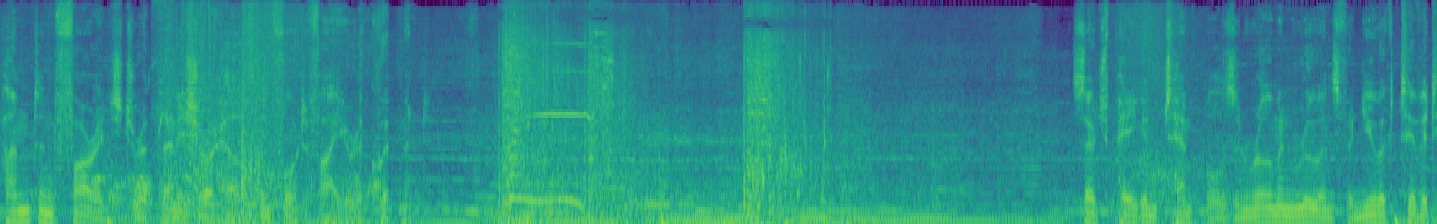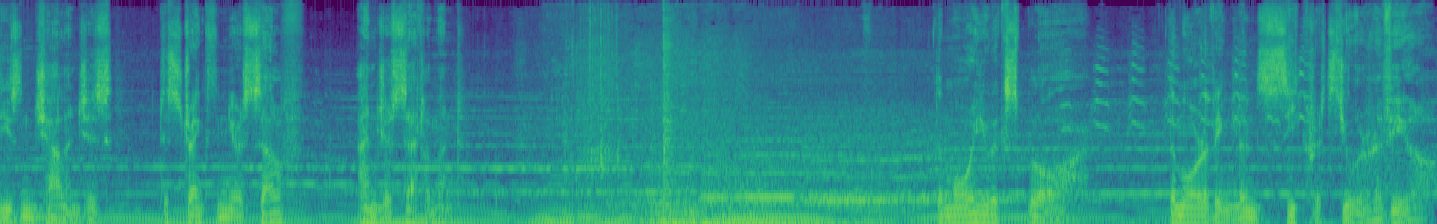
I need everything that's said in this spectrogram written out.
Hunt and forage to replenish your health and fortify your equipment. Search pagan temples and Roman ruins for new activities and challenges to strengthen yourself and your settlement. The more you explore, the more of England's secrets you will reveal.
